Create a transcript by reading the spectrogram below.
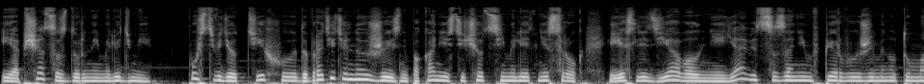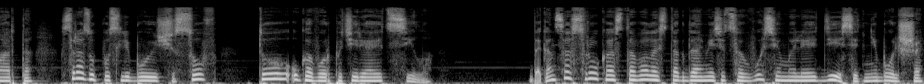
и общаться с дурными людьми. Пусть ведет тихую, добродетельную жизнь, пока не истечет семилетний срок, и если дьявол не явится за ним в первую же минуту марта, сразу после боя часов, то уговор потеряет силу. До конца срока оставалось тогда месяца восемь или десять, не больше,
